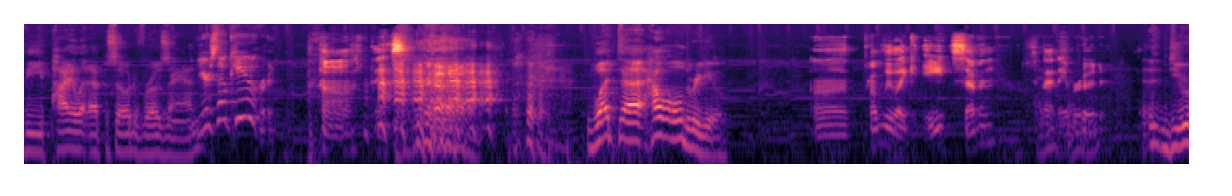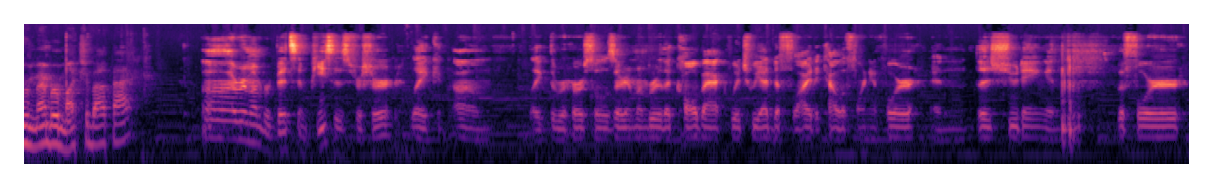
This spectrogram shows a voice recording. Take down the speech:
the pilot episode of Roseanne. You're so cute. Aw, thanks. What? Uh, how old were you? Uh, probably like eight, seven, in that neighborhood. Uh, Do you remember much about that? Uh, I remember bits and pieces for sure. Like, um, like the rehearsals. I remember the callback, which we had to fly to California for, and the shooting, and before,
